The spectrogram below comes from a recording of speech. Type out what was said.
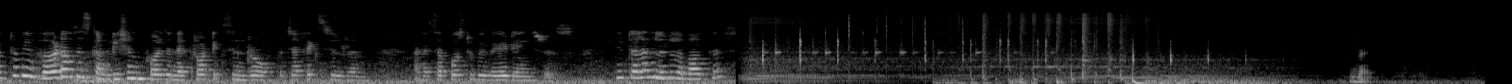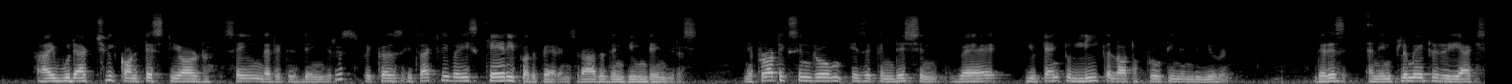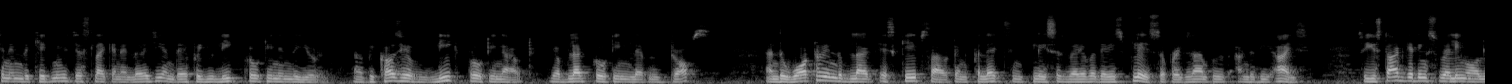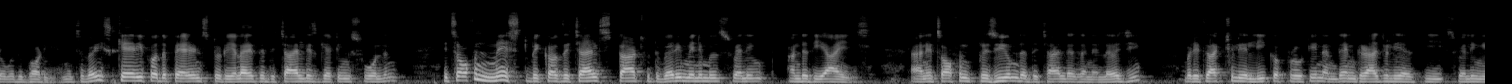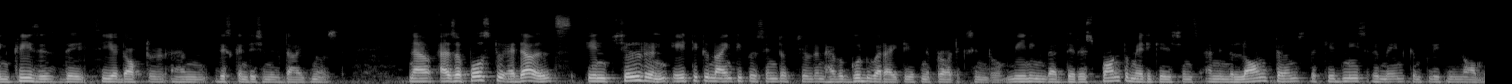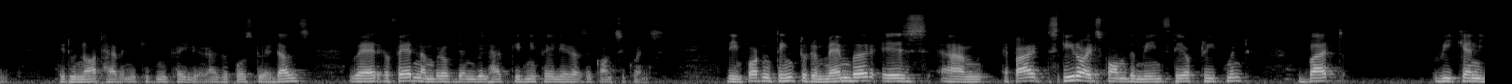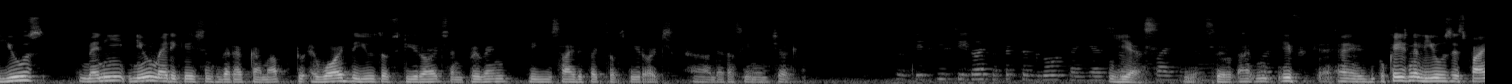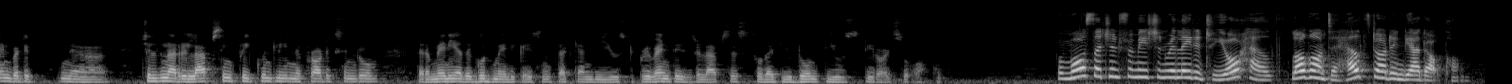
have heard of this condition called the nephrotic syndrome, which affects children and is supposed to be very dangerous. Can you tell us a little about this? Right. I would actually contest your saying that it is dangerous because it's actually very scary for the parents rather than being dangerous. Nephrotic syndrome is a condition where you tend to leak a lot of protein in the urine. There is an inflammatory reaction in the kidneys, just like an allergy, and therefore you leak protein in the urine. Now, because you have leaked protein out, your blood protein level drops, and the water in the blood escapes out and collects in places wherever there is place. So, for example, under the eyes. So you start getting swelling all over the body, and it's very scary for the parents to realize that the child is getting swollen. It's often missed because the child starts with a very minimal swelling under the eyes, and it's often presumed that the child has an allergy, but it's actually a leak of protein, and then gradually, as the swelling increases, they see a doctor, and this condition is diagnosed. Now, as opposed to adults, in children, 80 to 90% of children have a good variety of nephrotic syndrome, meaning that they respond to medications and in the long terms, the kidneys remain completely normal. They do not have any kidney failure, as opposed to adults, where a fair number of them will have kidney failure as a consequence. The important thing to remember is um, apart, steroids form the mainstay of treatment, but we can use many new medications that have come up to avoid the use of steroids and prevent the side effects of steroids uh, that are seen in children. So basically, steroids affect the growth, I guess. Yes, yes. So um, if uh, occasional use is fine, but if uh, children are relapsing frequently in nephrotic syndrome, there are many other good medications that can be used to prevent these relapses so that you don't use steroids so often. For more such information related to your health, log on to health.india.com.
